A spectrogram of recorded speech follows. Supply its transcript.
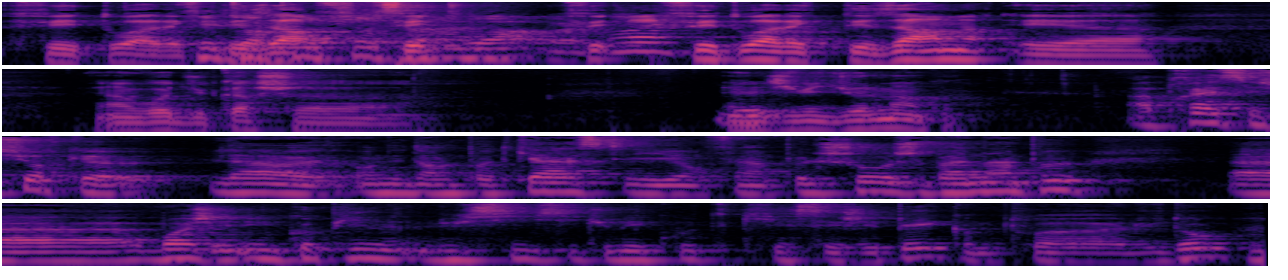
fais-toi avec tes armes. Fais, toi. ouais. fais- Ouais. fais-toi avec tes armes et, euh, et envoie du cash euh, individuellement. Quoi. Après, c'est sûr que là, euh, on est dans le podcast et on fait un peu le show, je vanne un peu. Euh, moi, j'ai une copine, Lucie, si tu m'écoutes, qui est CGP, comme toi, Ludo. Mm.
